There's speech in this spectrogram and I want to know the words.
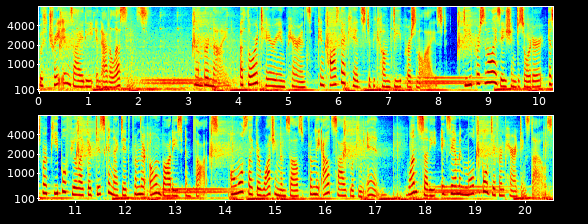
with trait anxiety in adolescents. Number 9. Authoritarian parents can cause their kids to become depersonalized. Depersonalization disorder is where people feel like they're disconnected from their own bodies and thoughts, almost like they're watching themselves from the outside looking in. One study examined multiple different parenting styles,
